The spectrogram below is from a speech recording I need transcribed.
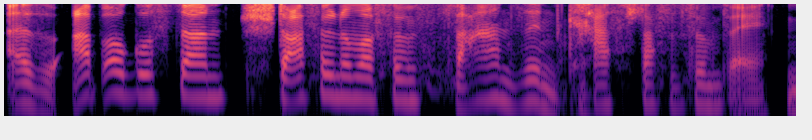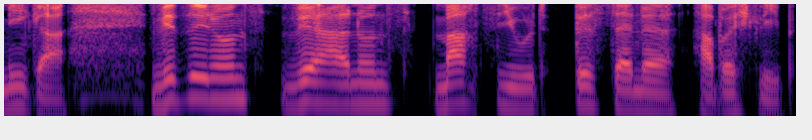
Also ab August dann Staffel Nummer 5. Wahnsinn, krass, Staffel 5, ey. Mega. Wir sehen uns, wir hören uns. Macht's gut. Bis dann. Hab euch lieb.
